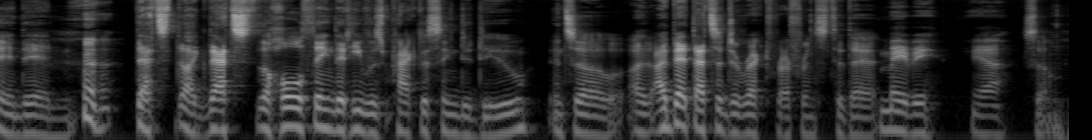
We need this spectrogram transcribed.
and then that's like that's the whole thing that he was practicing to do. And so I, I bet that's a direct reference to that. Maybe. Yeah. So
